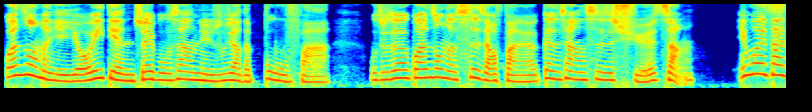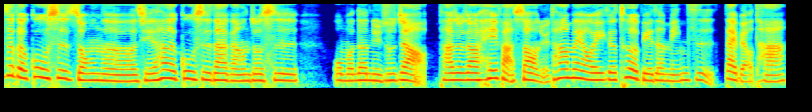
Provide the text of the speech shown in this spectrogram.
观众们也有一点追不上女主角的步伐。我觉得观众的视角反而更像是学长，因为在这个故事中呢，其实他的故事大纲就是我们的女主角，她就叫黑发少女，她没有一个特别的名字代表她。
